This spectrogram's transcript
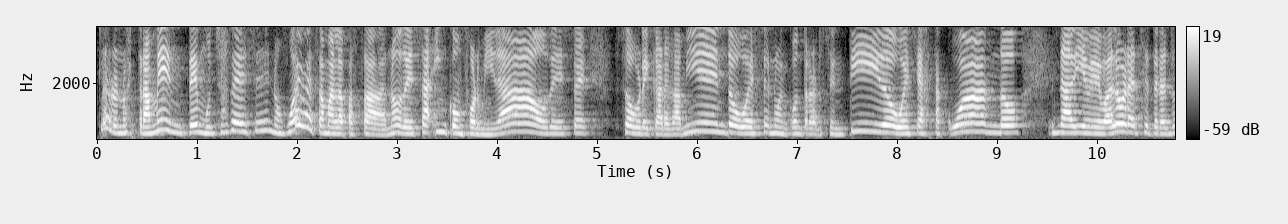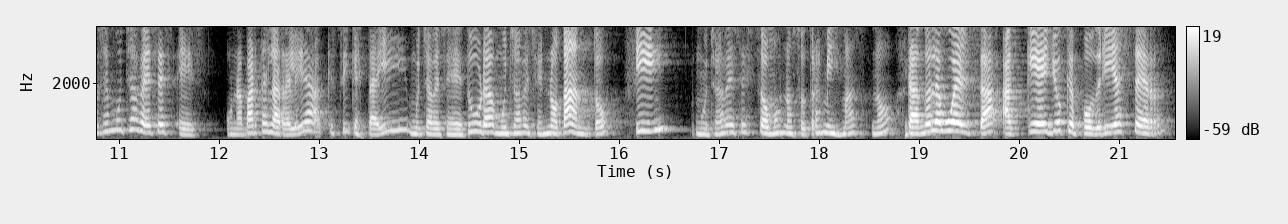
claro, nuestra mente muchas veces nos juega esa mala pasada, ¿no? De esa inconformidad o de ese sobrecargamiento o ese no encontrar sentido o ese hasta cuándo, nadie me valora, etc. Entonces muchas veces es una parte es la realidad, que sí, que está ahí, muchas veces es dura, muchas veces no tanto, y muchas veces somos nosotras mismas, ¿no? Dándole vuelta a aquello que podría ser,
